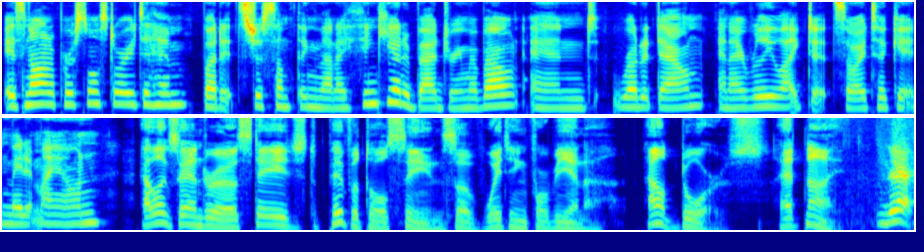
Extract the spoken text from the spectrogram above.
It's not a personal story to him, but it's just something that I think he had a bad dream about and wrote it down, and I really liked it, so I took it and made it my own. Alexandra staged pivotal scenes of Waiting for Vienna, outdoors, at night. Nick!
